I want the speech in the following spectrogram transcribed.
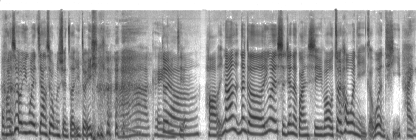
我们还是会因为这样，所以我们选择一对一啊，可以 理解。对啊，好，那那个因为时间的关系，把我最后问你一个问题。嗨，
